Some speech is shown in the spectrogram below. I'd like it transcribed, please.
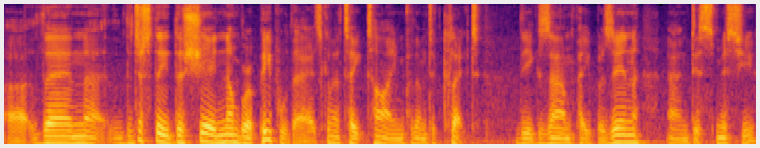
uh, then uh, the, just the, the sheer number of people there, it's going to take time for them to collect the exam papers in and dismiss you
